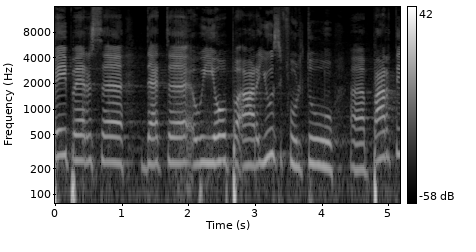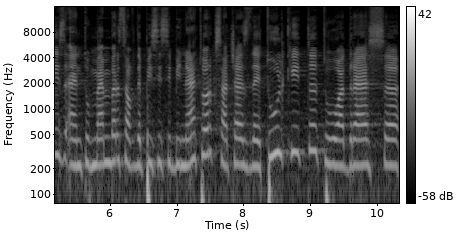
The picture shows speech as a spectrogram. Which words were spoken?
papers uh, that uh, we hope are useful to uh, parties and to members of the PCCB network, such as the toolkit to address, uh,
